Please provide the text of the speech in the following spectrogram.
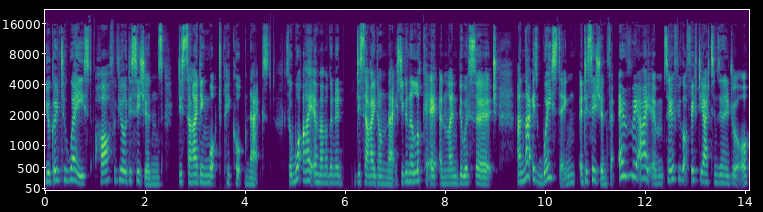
you're going to waste half of your decisions deciding what to pick up next. So, what item am I going to decide on next? You're going to look at it and then do a search. And that is wasting a decision for every item. So, if you've got 50 items in a drawer,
